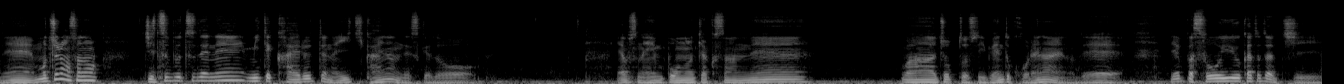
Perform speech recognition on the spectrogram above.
ねもちろんその実物でね見て買えるっていうのはいい機会なんですけどやっぱその遠方のお客さんね。はちょっとイベント来れないので。やっぱそういう方たち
